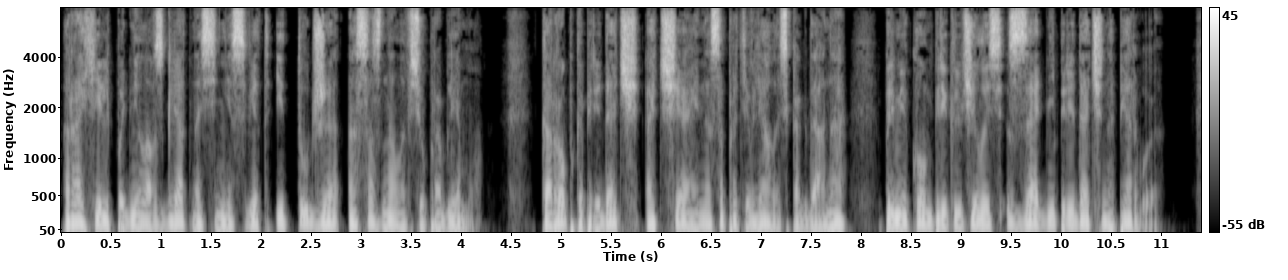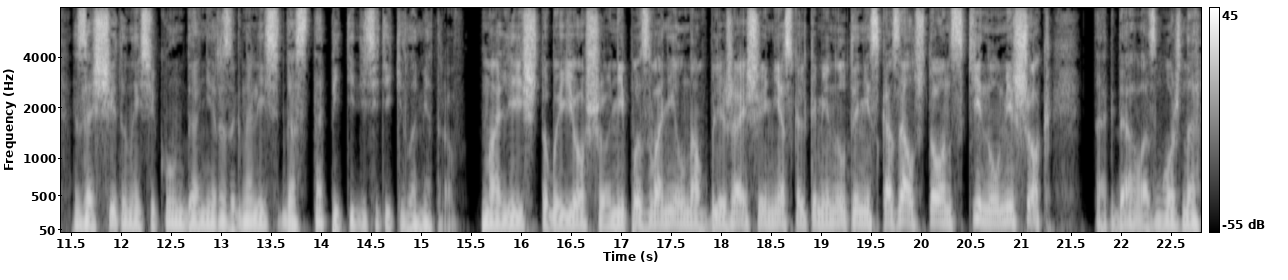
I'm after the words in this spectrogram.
Рахиль подняла взгляд на синий свет и тут же осознала всю проблему. Коробка передач отчаянно сопротивлялась, когда она прямиком переключилась с задней передачи на первую. За считанные секунды они разогнались до 150 километров. Молись, чтобы Йошо не позвонил нам в ближайшие несколько минут и не сказал, что он скинул мешок. Тогда, возможно,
